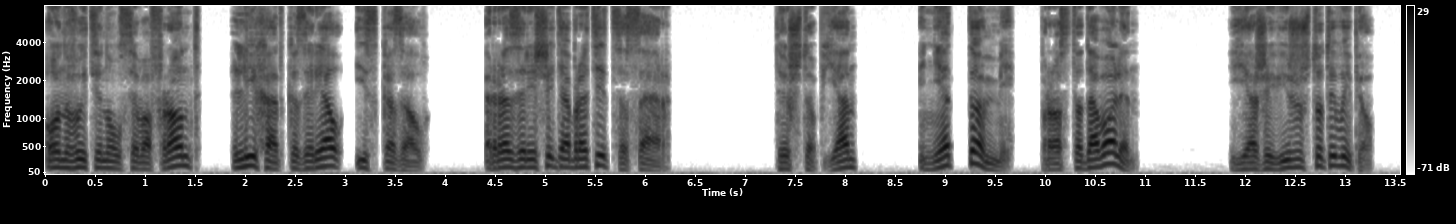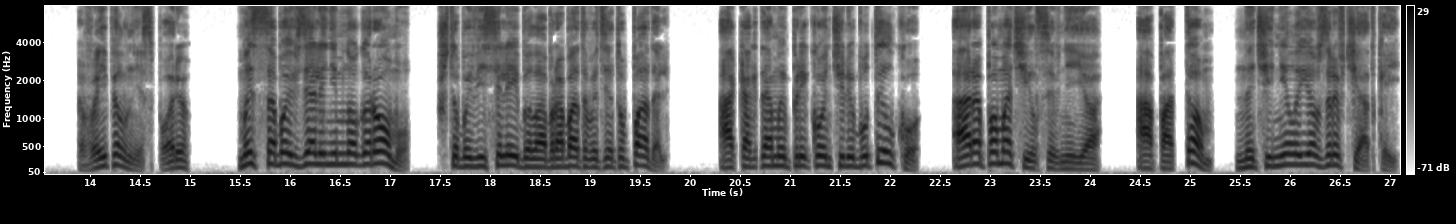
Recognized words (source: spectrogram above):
Он вытянулся во фронт, лихо откозырял и сказал, «Разрешите обратиться, сэр?» «Ты что, пьян?» «Нет, Томми, просто доволен». «Я же вижу, что ты выпил». «Выпил, не спорю. Мы с собой взяли немного рому, чтобы веселей было обрабатывать эту падаль. А когда мы прикончили бутылку, Ара помочился в нее, а потом начинил ее взрывчаткой.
